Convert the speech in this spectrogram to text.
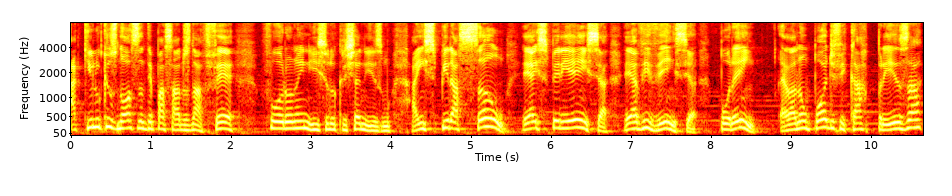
aquilo que os nossos antepassados na fé foram no início do cristianismo. A inspiração é a experiência, é a vivência. Porém, ela não pode ficar presa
